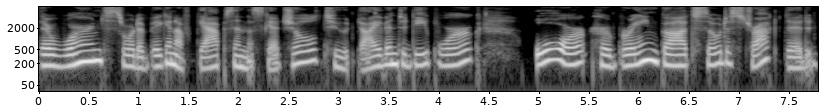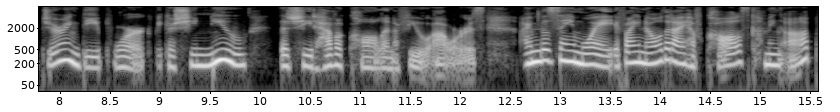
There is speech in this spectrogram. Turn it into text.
there weren't sort of big enough gaps in the schedule to dive into deep work or her brain got so distracted during deep work because she knew that she'd have a call in a few hours. I'm the same way. If I know that I have calls coming up,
